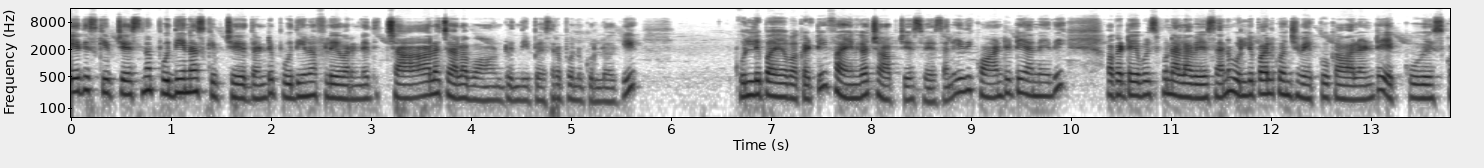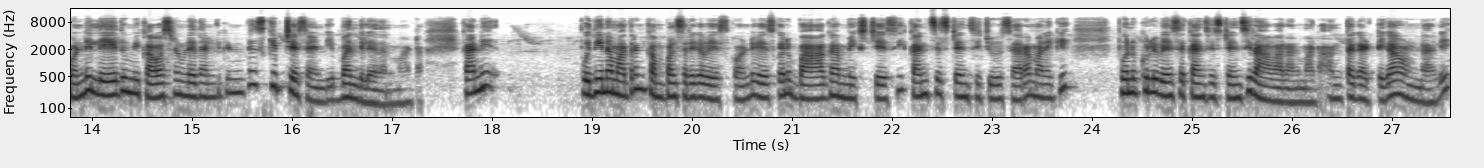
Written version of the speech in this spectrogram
ఏది స్కిప్ చేసినా పుదీనా స్కిప్ చేయొద్దండి. పుదీనా ఫ్లేవర్ అనేది చాలా చాలా బాగుంటుంది పెసర పునుకుల్లోకి ఉల్లిపాయ ఒకటి ఫైన్గా చాప్ చేసి వేసాను. ఇది క్వాంటిటీ అనేది ఒక టేబుల్ స్పూన్ అలా వేసాను. ఉల్లిపాయలు కొంచెం ఎక్కువ కావాలంటే ఎక్కువ వేసుకోండి. లేదు మీకు అవసరం లేదంటే స్కిప్ చేసేయండి. ఇబ్బంది లేదనమాట. కానీ పుదీనా మాత్రం కంపల్సరీగా వేసుకోండి. వేసుకొని బాగా మిక్స్ చేసి కన్సిస్టెన్సీ చూసారా? మనకి పునుకులు వేసే కన్సిస్టెన్సీ రావాలన్నమాట. అంత గట్టిగా ఉండాలి.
